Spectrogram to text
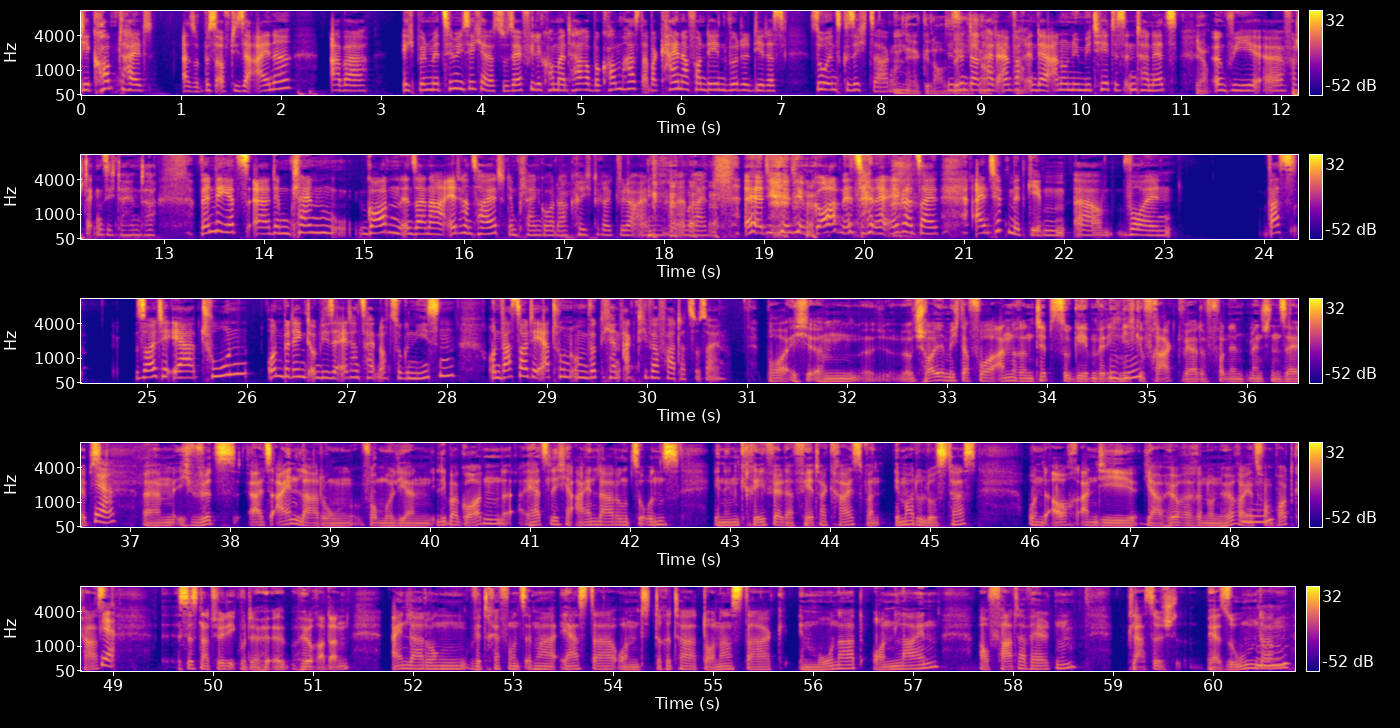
dir kommt halt, also bis auf diese eine, aber ich bin mir ziemlich sicher, dass du sehr viele Kommentare bekommen hast, aber keiner von denen würde dir das so ins Gesicht sagen. Nee, genau. Die sind dann halt einfach ja. in der Anonymität des Internets ja. irgendwie äh, verstecken sich dahinter. Wenn wir jetzt äh, dem kleinen Gordon in seiner Elternzeit, dem kleinen Gordon, kriege ich direkt wieder einen, einen rein, äh, dem, dem Gordon in seiner Elternzeit einen Tipp mitgeben äh, wollen, was sollte er tun, unbedingt, um diese Elternzeit noch zu genießen? Und was sollte er tun, um wirklich ein aktiver Vater zu sein? Boah, ich ähm, scheue mich davor, anderen Tipps zu geben, wenn ich mhm. nicht gefragt werde von den Menschen selbst. Ja. Ähm, ich würde es als Einladung formulieren. Lieber Gordon, herzliche Einladung zu uns in den Krefelder Väterkreis, wann immer du Lust hast. Und auch an die ja, Hörerinnen und Hörer mhm. jetzt vom Podcast. Ja es ist natürlich, gute Hörer dann, Einladungen, wir treffen uns immer erster und dritter Donnerstag im Monat online auf Vaterwelten, klassisch per Zoom dann. Mhm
